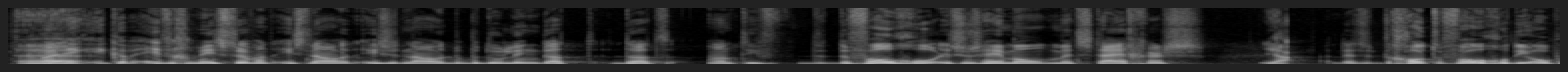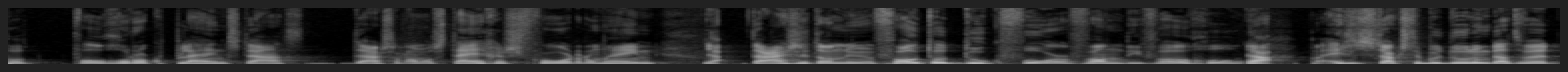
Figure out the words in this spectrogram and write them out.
Eh, maar ik, ik heb even gemist, hoor, want is, nou, is het nou de bedoeling dat, dat want die, de, de vogel is dus helemaal met stijgers. Ja. De grote vogel die op het Vogelrokplein staat. Daar staan allemaal stijgers voor eromheen. Ja. Daar zit dan nu een fotodoek voor van die vogel. Ja. Maar is het straks de bedoeling dat, we,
